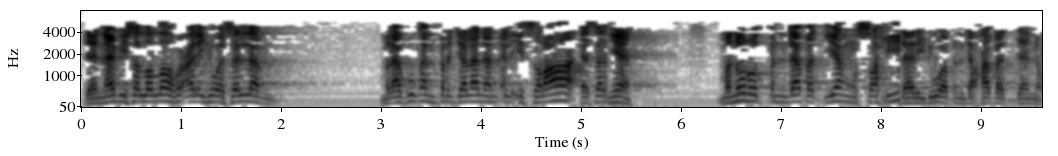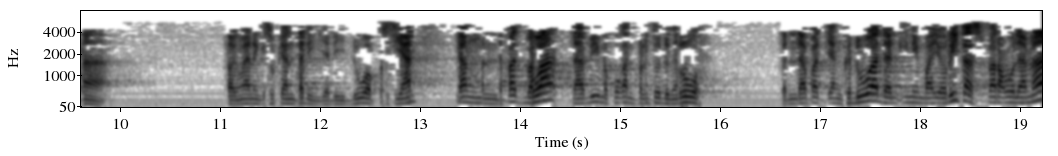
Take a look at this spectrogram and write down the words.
Dan Nabi sallallahu alaihi wasallam melakukan perjalanan Al-Isra dasarnya menurut pendapat yang sahih dari dua pendapat dan bagaimana disebutkan tadi jadi dua persian yang mendapat bahwa Nabi melakukan itu dengan ruh. Pendapat yang kedua dan ini mayoritas para ulama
